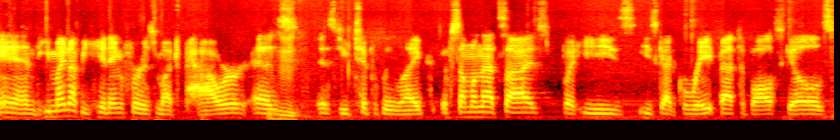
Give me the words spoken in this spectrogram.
and he might not be hitting for as much power as mm-hmm. as you typically like of someone that size, but he's he's got great bat to ball skills.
